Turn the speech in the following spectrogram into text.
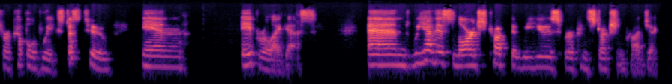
for a couple of weeks, just two, in April, I guess. And we have this large truck that we use for a construction project.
